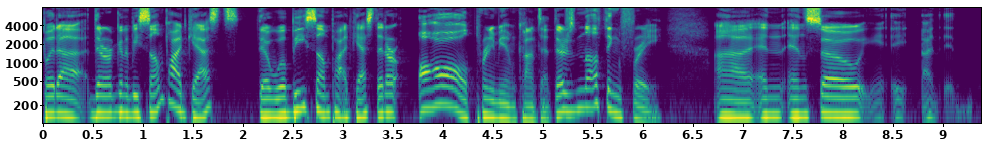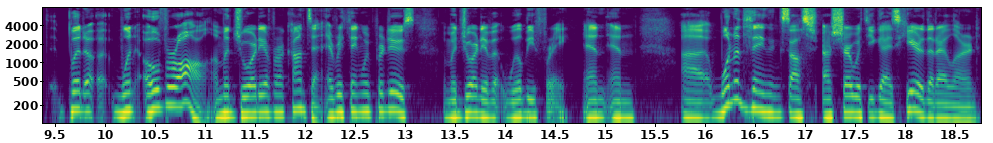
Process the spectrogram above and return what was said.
But uh, there are going to be some podcasts. There will be some podcasts that are all premium content. There's nothing free, uh, and and so but uh, when overall a majority of our content everything we produce a majority of it will be free. And and uh, one of the things I'll, I'll, share with you guys here that i learned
